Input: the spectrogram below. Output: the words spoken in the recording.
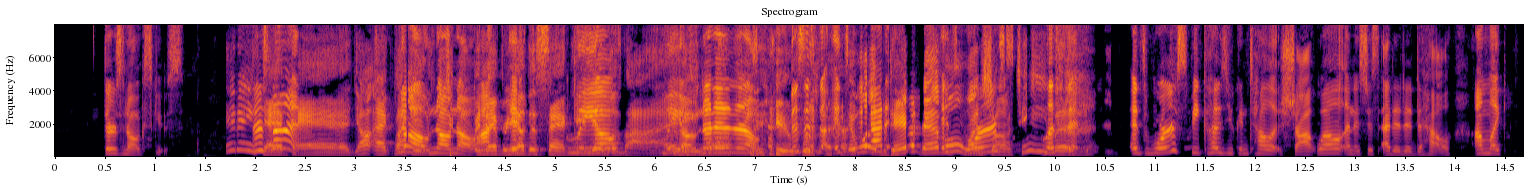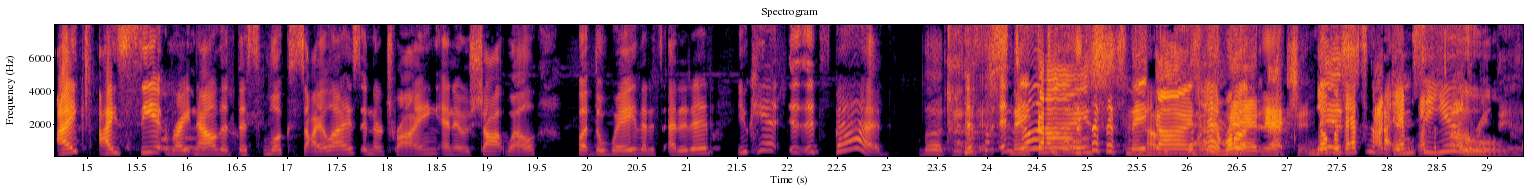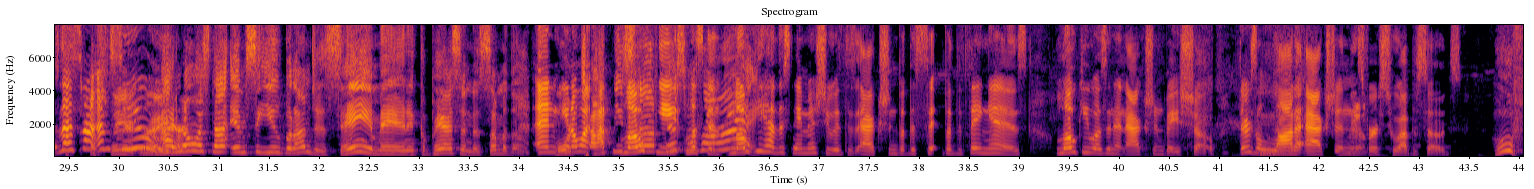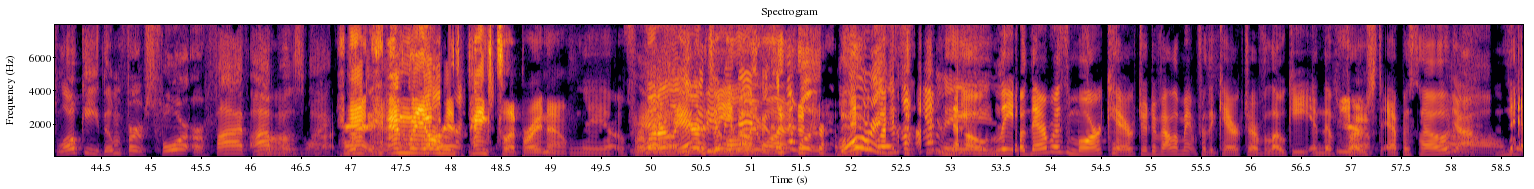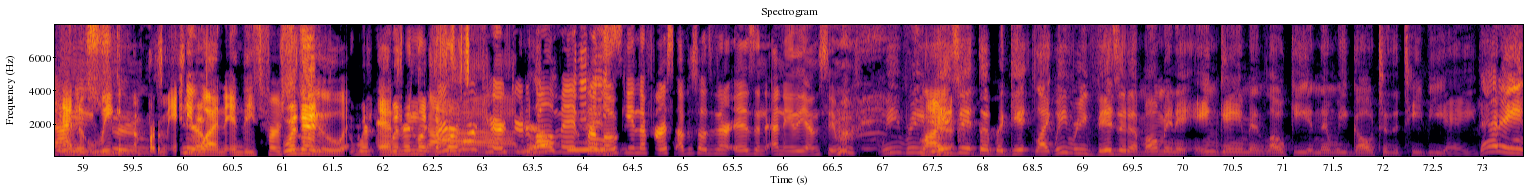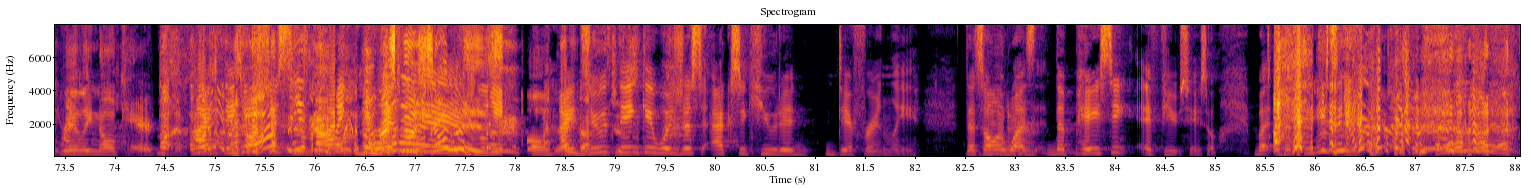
There's no excuse. It ain't There's that none. bad. Y'all act like No, it was no, no. in every if- other second. Leo- it was aight. Leo, no, no, no, no, This is not, it's it wasn't bad- Daredevil, it's it worse. wasn't Shang-Chi, but- Listen, it's worse because you can tell it's shot well and it's just edited to hell. I'm like, I I see it right now that this looks stylized and they're trying and it was shot well, but the way that it's edited, you can't. It, it's bad. Look, Snake intelligible. Eyes, Snake No. Eyes Yeah, well, bad action. no, but that's not can- MCU. tolerate. That's not That's fair, MCU. right? I know it's not MCU, but I'm just saying, man, in comparison to some of the And more you know what? choppy stuff, Loki, this was listen, alright. Loki had the same issue with his action, but the but the thing is, Loki wasn't an action based show. There's a lot of action in these Yeah. first two episodes. Oof, Loki, them first four or five, I Oh, was like, God. Hand, what the Leo hell? his pink slip right now. Leo, for Yeah, Literally, you're the only one. boring. I mean, no, Leo, there was more character development for the character of Loki in the Yeah. first episode Yeah. Oh, than we true. got from anyone in these first Within, two. with, and- within like the first. more character Nah, development for Loki in the first episode than there is in any of the MCU movies. We Like- revisit the begin, like we revisit a moment in Endgame and Loki, and then we go to the TVA. That ain't really no character. I think it's just He's going- The rest of the show is. Leo. I Like, do just- think it was just executed differently. That's all it was. The pacing, if you say so, but the pacing.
